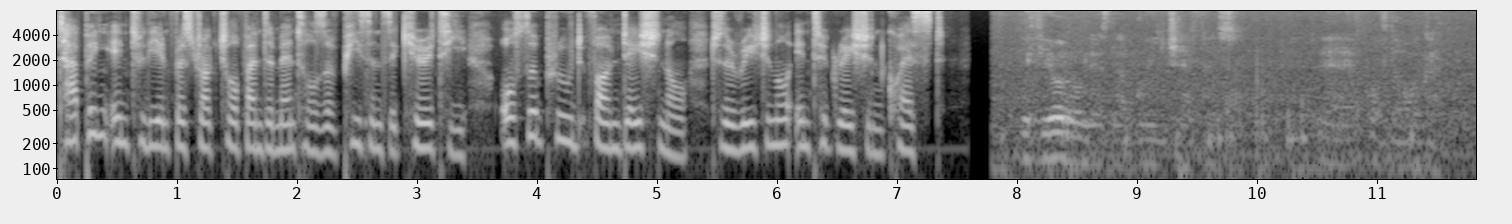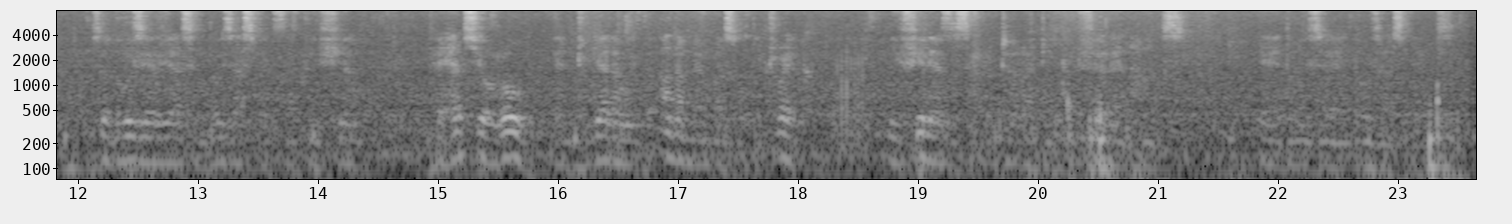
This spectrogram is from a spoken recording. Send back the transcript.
Tapping into the infrastructural fundamentals of peace and security also proved foundational to the regional integration quest. With your role as the outgoing chapters uh, of the organ, so those areas and those aspects that we feel perhaps your role and together with the other members of the TREC, we feel as a secretariat you could further enhance those, uh, those aspects.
